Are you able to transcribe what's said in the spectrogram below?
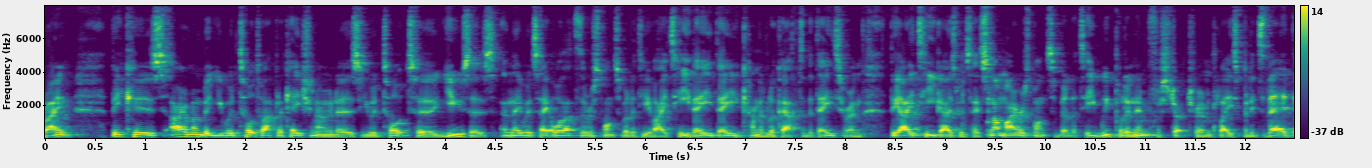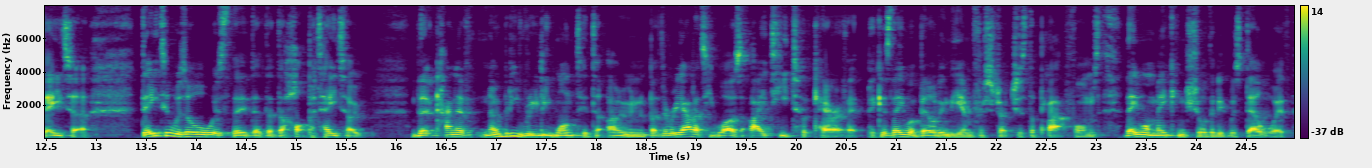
right? Because I remember you would talk to application owners, you would talk to users, and they would say, "Well, that's the responsibility of IT. They they kind of look after the data." And the IT guys would say, "It's not my responsibility. We put an infrastructure in place, but it's their data." Data was always the the, the, the hot potato that kind of nobody really wanted to own. But the reality was, IT took care of it because they were building the infrastructures, the platforms, they were making sure that it was dealt with.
